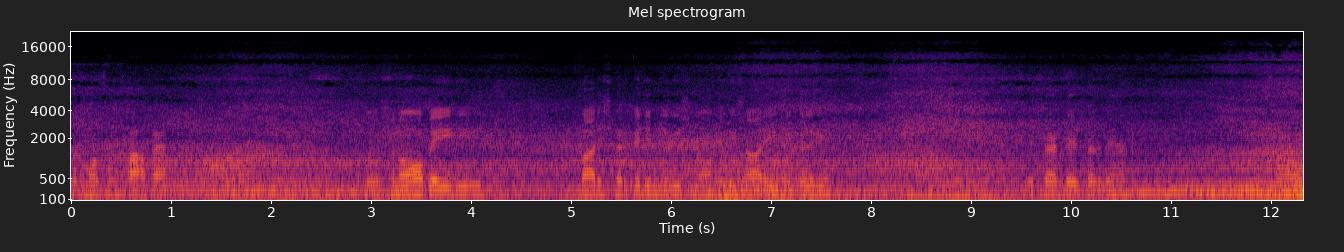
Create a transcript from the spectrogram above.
ਪਰ ਮੌਸਮ ਸਾਫ਼ ਹੈ। ਸੋ ਸਨੋ ਪਈ ਸੀ ਬਾਰਿਸ਼ ਕਰਕੇ ਜਿੰਨੀ ਵੀ ਸਨੋ ਸੀਗੀ ਸਾਰੀ ਪਿਘਲ ਗਈ। ਇਸ ਸਾਈਡ ਦੇਖ ਸਕਦੇ ਹਾਂ। ਸਨੋ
